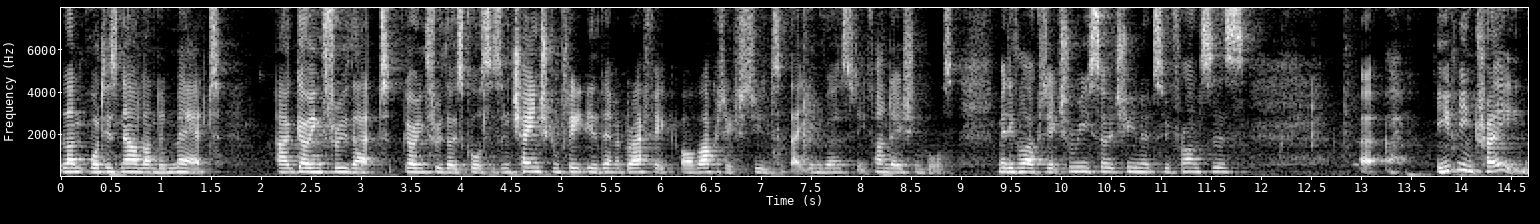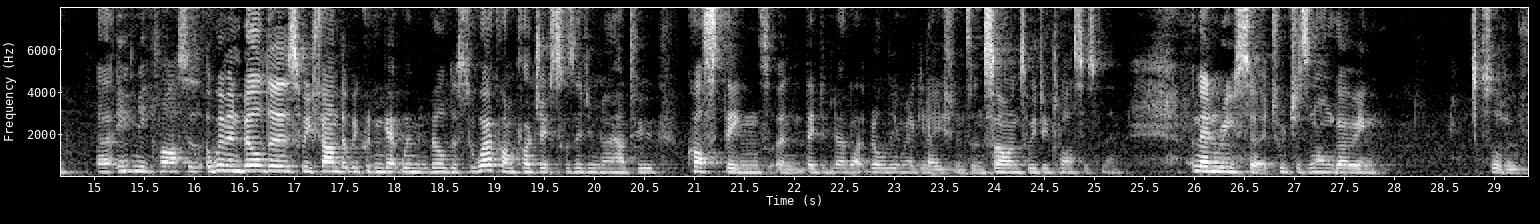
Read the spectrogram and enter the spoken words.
Lon- what is now London Met, uh, going through that, going through those courses, and changed completely the demographic of architecture students at that university. Foundation course, medical architecture research unit, Sue Francis, uh, evening trade. Uh, evening classes, uh, women builders, we found that we couldn't get women builders to work on projects because they didn't know how to cost things and they didn't know about building regulations and so on, so we did classes for them. And then research, which is an ongoing sort of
